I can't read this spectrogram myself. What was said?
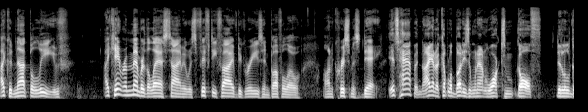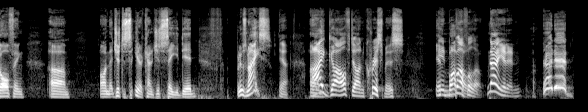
I could not believe. I can't remember the last time it was 55 degrees in Buffalo on Christmas Day. It's happened. I got a couple of buddies that went out and walked some golf, did a little golfing um, on that, just to you know, kind of just to say you did. But it was nice Yeah. I golfed on Christmas in, Buffalo. No, you didn't. I did.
